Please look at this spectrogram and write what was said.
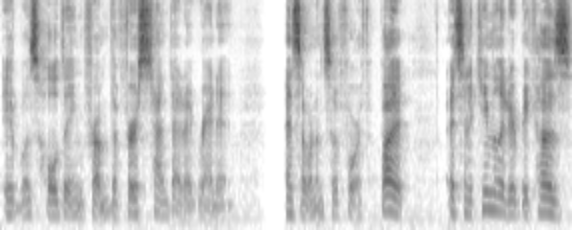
it was holding from the first time that I ran it, and so on and so forth. But it's an accumulator because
